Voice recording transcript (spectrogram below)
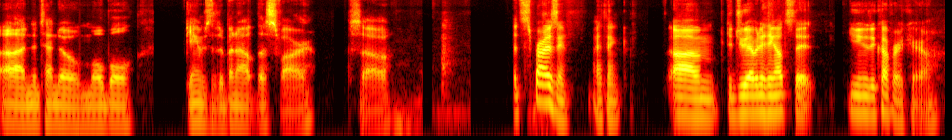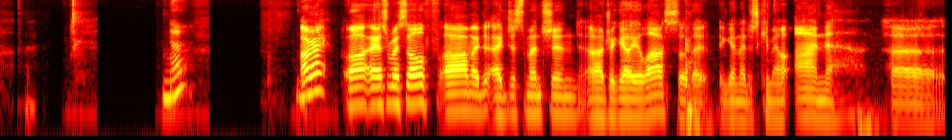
uh, Nintendo mobile games that have been out thus far. So it's surprising, I think. Um, did you have anything else that you need to cover, Carol? No. All right. Well, as for myself, um, I, I just mentioned uh, Dragalia Lost, so that again, that just came out on uh,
